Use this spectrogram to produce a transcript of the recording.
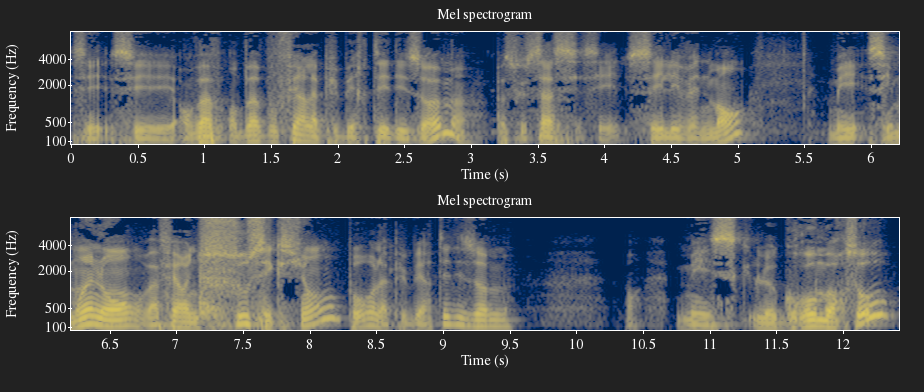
c'est, on, va, on va vous faire la puberté des hommes, parce que ça, c'est l'événement mais c'est moins long. On va faire une sous-section pour la puberté des hommes. Mais le gros morceau,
